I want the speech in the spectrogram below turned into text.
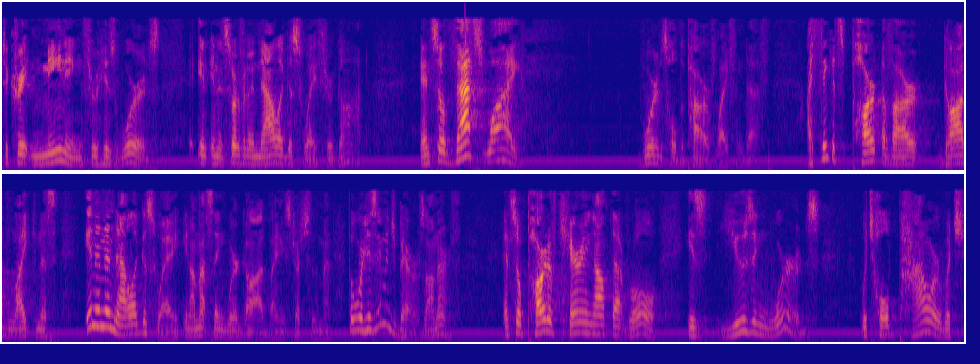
to create meaning through his words in, in a sort of an analogous way through God. And so that's why words hold the power of life and death. I think it's part of our God likeness in an analogous way. You know, I'm not saying we're God by any stretch of the man, but we're His image bearers on earth. And so part of carrying out that role is using words which hold power, which,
